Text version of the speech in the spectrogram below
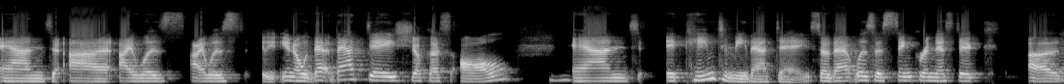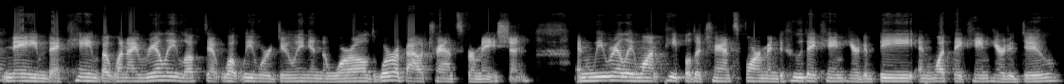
And uh, I was, I was, you know, that that day shook us all, mm-hmm. and it came to me that day. So that was a synchronistic uh, yeah. name that came. But when I really looked at what we were doing in the world, we're about transformation. And we really want people to transform into who they came here to be and what they came here to do.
